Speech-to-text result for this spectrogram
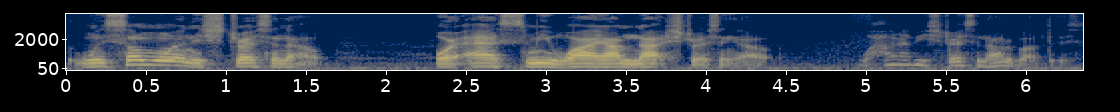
when someone is stressing out or asks me why I'm not stressing out, why would I be stressing out about this?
